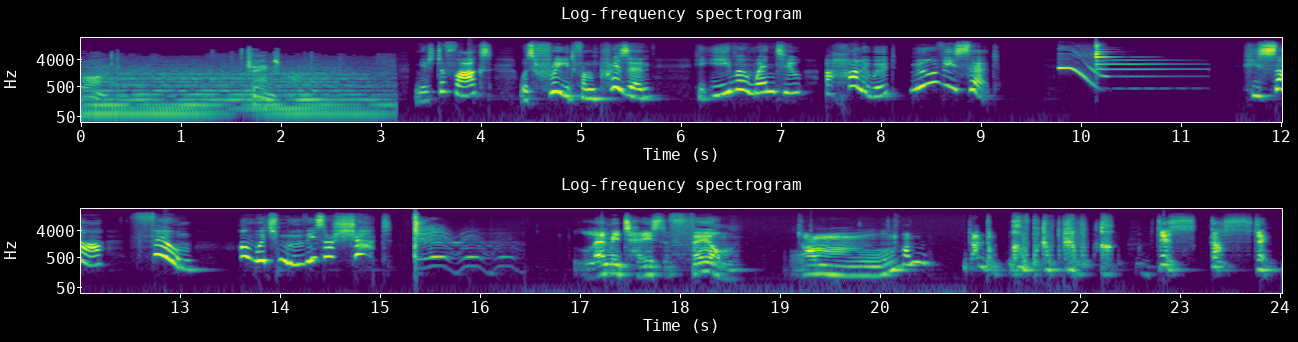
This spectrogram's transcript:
Bond. James Bond. Mr. Fox was freed from prison. He even went to a Hollywood movie set. He saw film on which movies are shot. Let me taste the film. Um, disgusting.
